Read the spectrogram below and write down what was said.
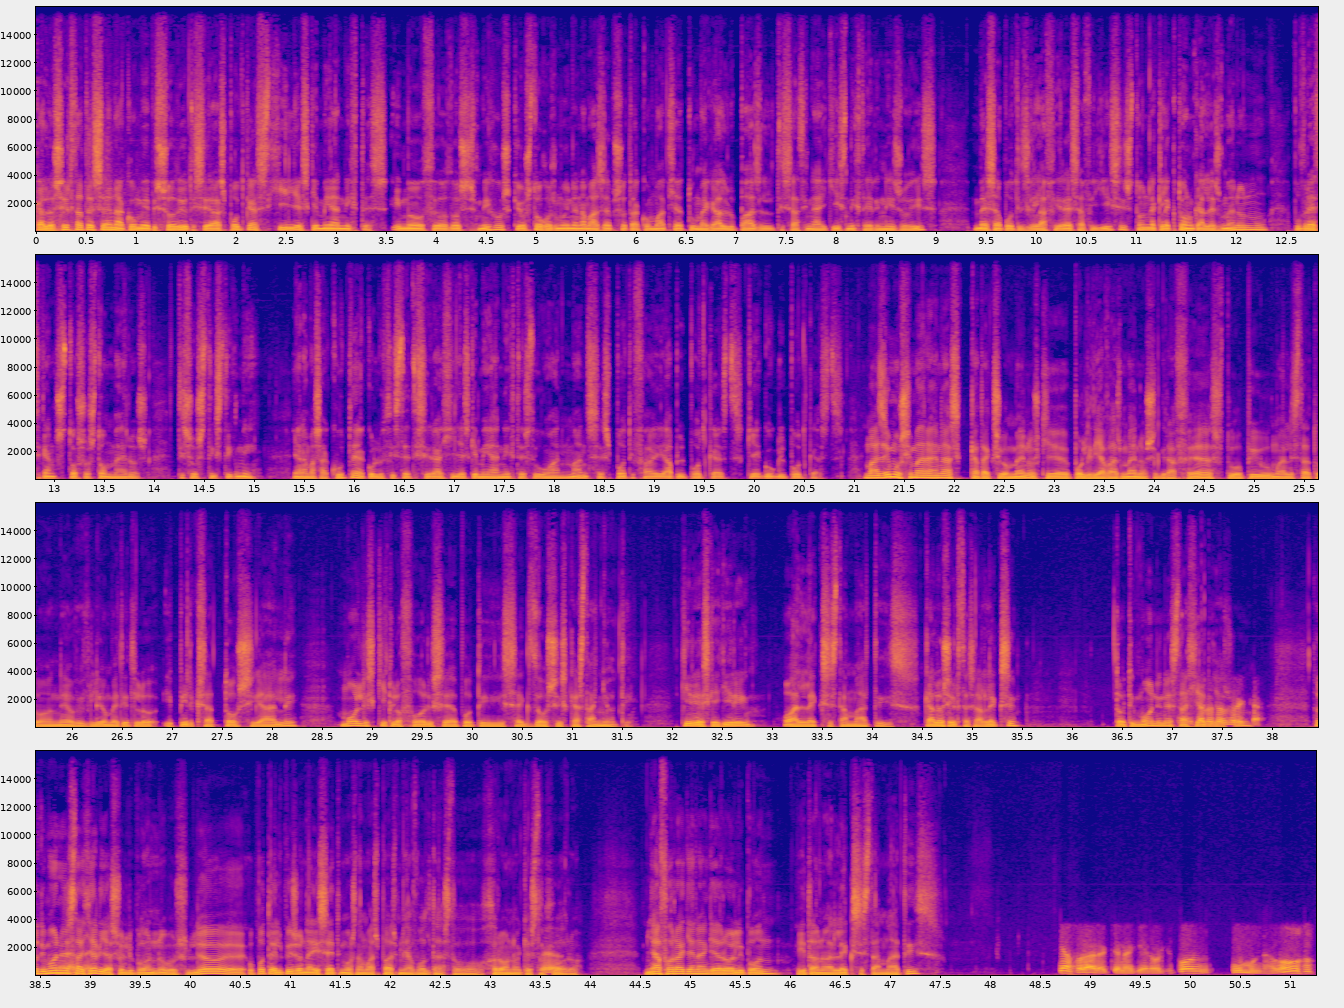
Καλώς ήρθατε σε ένα ακόμη επεισόδιο της σειράς podcast Χίλιες και Μία Νύχτες. Είμαι ο Θεοδόσης Μίχο και ο στόχος μου είναι να μαζέψω τα κομμάτια του μεγάλου παζλ της αθηναϊκής νυχτερινής ζωής μέσα από τις γλαφυρές αφηγήσεις των εκλεκτών καλεσμένων μου που βρέθηκαν στο σωστό μέρος τη σωστή στιγμή. Για να μας ακούτε, ακολουθήστε τη σειρά Χίλιες και Μία Νύχτες του One Man σε Spotify, Apple Podcasts και Google Podcasts. Μαζί μου σήμερα ένας καταξιωμένος και πολυδιαβασμένος συγγραφέας, του οποίου μάλιστα το νέο βιβλίο με τίτλο Υπήρξα τόσοι άλλοι μόλις κυκλοφόρησε από τις εκδόσεις Καστανιώτη. Κυρίες και κύριοι, ο Αλέξης Σταμάτης. Καλώς ήρθες Αλέξη. Το τιμόνι είναι στα ε, χέρια σου. Το τιμόνι είναι ε, στα ναι. χέρια σου λοιπόν, όπως σου λέω, ε, οπότε ελπίζω να είσαι έτοιμος να μας πας μια βόλτα στο χρόνο και στο χώρο. Μια φορά και έναν καιρό λοιπόν ήταν ο Αλέξης Σταμάτης. Μια φορά και έναν καιρό λοιπόν ήμουν εγώ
